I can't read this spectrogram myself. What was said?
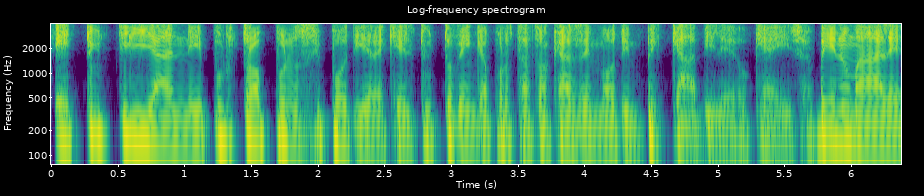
e tutti gli anni purtroppo non si può dire che il tutto venga portato a casa in modo impeccabile, ok? Cioè, bene o male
